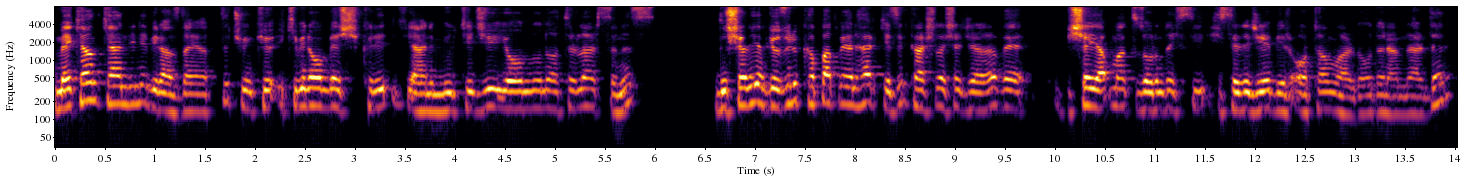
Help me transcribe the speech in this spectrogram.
Mekan kendini biraz dayattı. Çünkü 2015 yani mülteci yoğunluğunu hatırlarsınız. Dışarıya gözünü kapatmayan herkesin karşılaşacağı ve bir şey yapmak zorunda hissedeceği bir ortam vardı o dönemlerde.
